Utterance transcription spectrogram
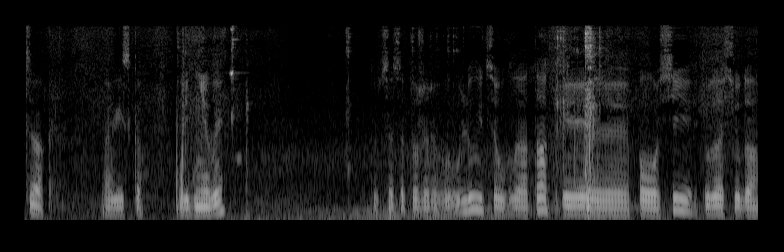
Так, навіска від Ніви. Тут все це теж регулюється, угли атаки е, по осі туди-сюди.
